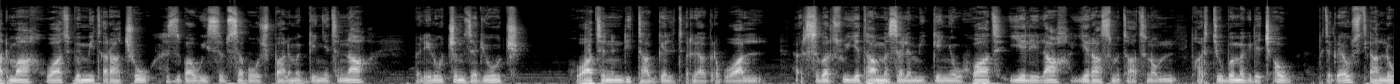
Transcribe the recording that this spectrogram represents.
አድማ ህወሓት በሚጠራቸው ህዝባዊ ስብሰባዎች ባለመገኘትና በሌሎችም ዘዴዎች ህወሓትን እንዲታገል ጥሪ አቅርበዋል። እርስ በርሱ እየታመሰ ለሚገኘው ህወሓት የሌላ የራስ ምታት ነው። ፓርቲው በመግለጫው በትግራይ ውስጥ ያለው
